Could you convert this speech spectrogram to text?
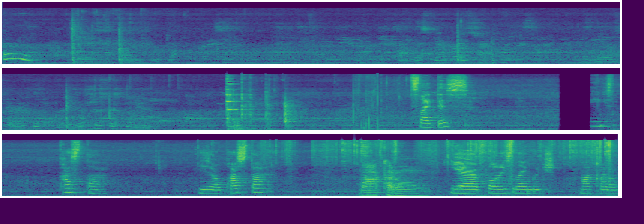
Oh. It's like this. Pasta. These are pasta. Macaron. Yeah, Polish language. Macaron.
